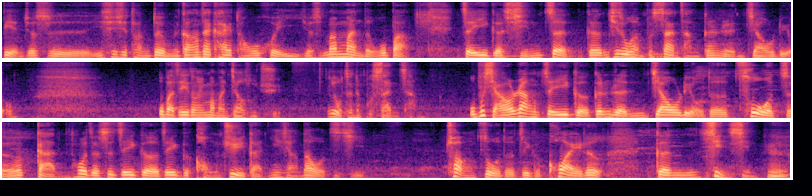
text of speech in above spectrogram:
变，就是也谢谢团队，我们刚刚在开团务会议，就是慢慢的我把这一个行政跟其实我很不擅长跟人交流，我把这些东西慢慢交出去，因为我真的不擅长，我不想要让这一个跟人交流的挫折感或者是这个这个恐惧感影响到我自己。创作的这个快乐跟信心，嗯，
